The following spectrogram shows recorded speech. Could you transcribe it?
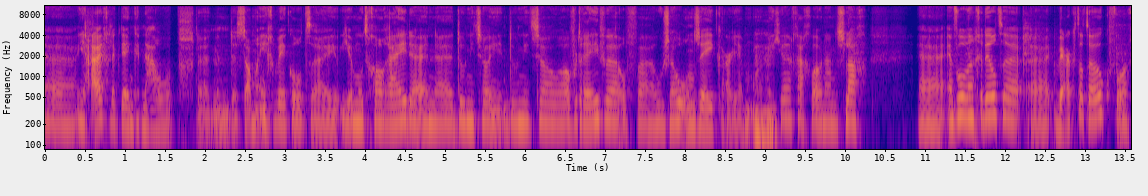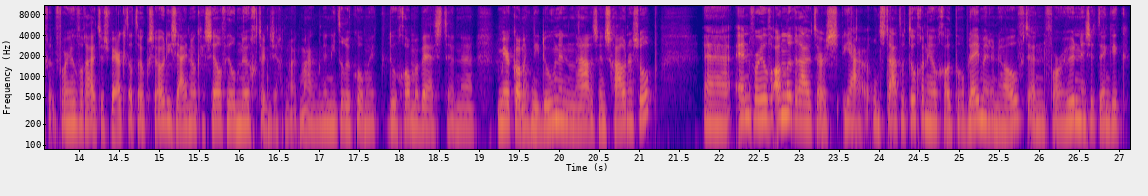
uh, ja, eigenlijk denken, nou, pff, dat is allemaal ingewikkeld. Uh, je, je, moet gewoon rijden en uh, doe, niet zo, doe niet zo overdreven of hoezo onzeker. Je, mm -hmm. weet je, ga gewoon aan de slag. en voor een gedeelte werkt dat ook. Voor, voor heel veel ruiters werkt dat ook zo. Die zijn ook zelf heel nuchter. Die zeggen, nou, ik maak me er niet druk om. Ik doe gewoon mijn best en meer kan ik niet doen. En dan halen ze hun schouders op. en voor heel veel andere ruiters ja, ontstaat er toch een heel groot probleem in hun hoofd. En voor hun is het denk ik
